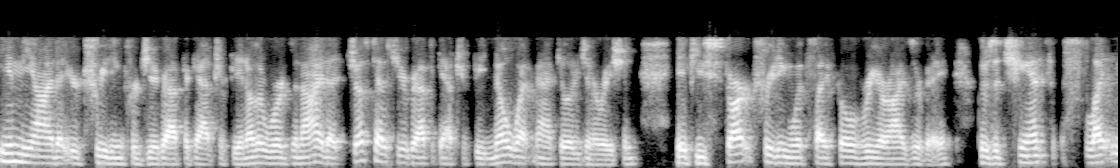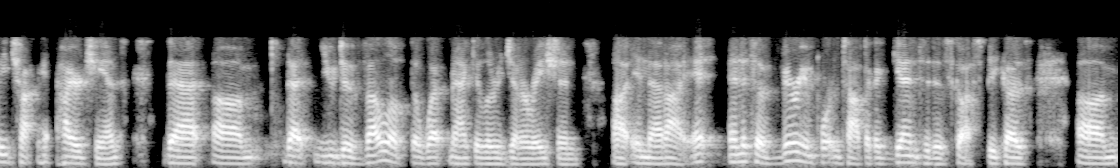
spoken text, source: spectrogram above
in the eye that you're treating for geographic atrophy. In other words, an eye that just has geographic atrophy, no wet macular degeneration, if you start treating with Syfovre or Izervay, there's a chance, slightly ch- higher chance, that um, that you develop the wet macular degeneration uh, in that eye. And, and, it's a very important topic, again, to discuss because um,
